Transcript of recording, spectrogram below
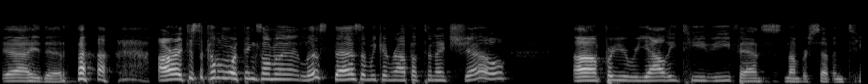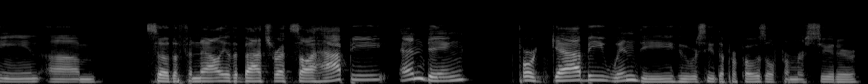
Yeah, he did. All right, just a couple more things on my list, Des, and we can wrap up tonight's show. Um, for your reality TV fans, this is number 17. Um, so the finale of The Bachelorette saw a happy ending for Gabby Windey, who received a proposal from her suitor,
